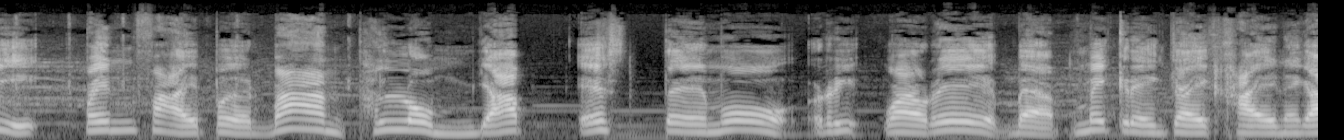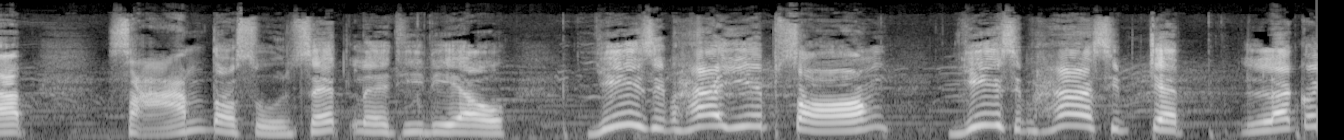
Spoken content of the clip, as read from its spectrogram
จิเป็นฝ่ายเปิดบ้านถล่มยับ เอสเตโมริวาเร่แบบไม่เกรงใจใครนะครับ 3 ต่อ 0 เซตเลยทีเดียว 25 22 25 17 แล้วก็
